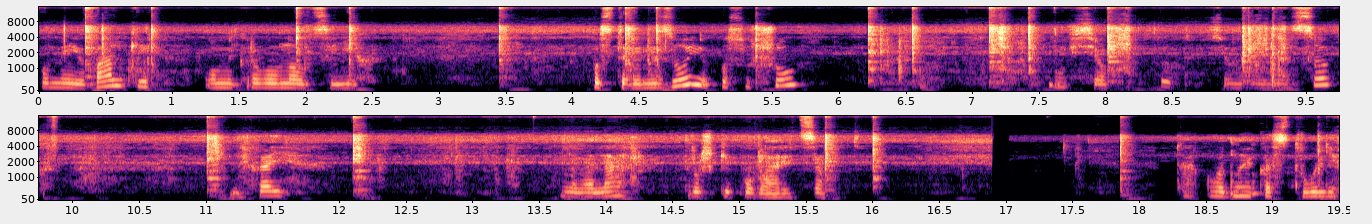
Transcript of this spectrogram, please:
помию банки, у мікроволновці їх постерилізую, посушу. І все. Тут всього м'ясок. Нехай вона трошки повариться. Так, в одній каструлі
